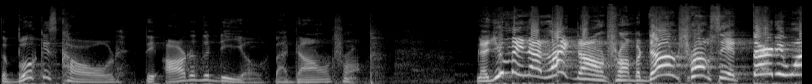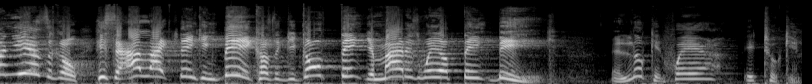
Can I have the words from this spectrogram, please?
The book is called The Art of the Deal by Donald Trump. Now, you may not like Donald Trump, but Donald Trump said 31 years ago, he said, I like thinking big because if you're going to think, you might as well think big. And look at where it took him.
